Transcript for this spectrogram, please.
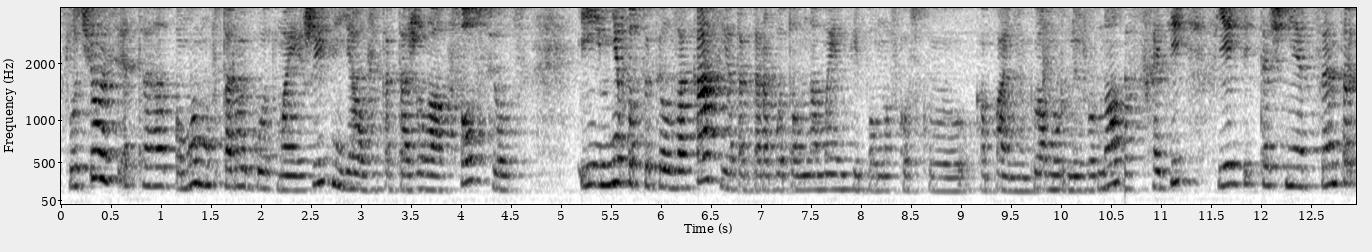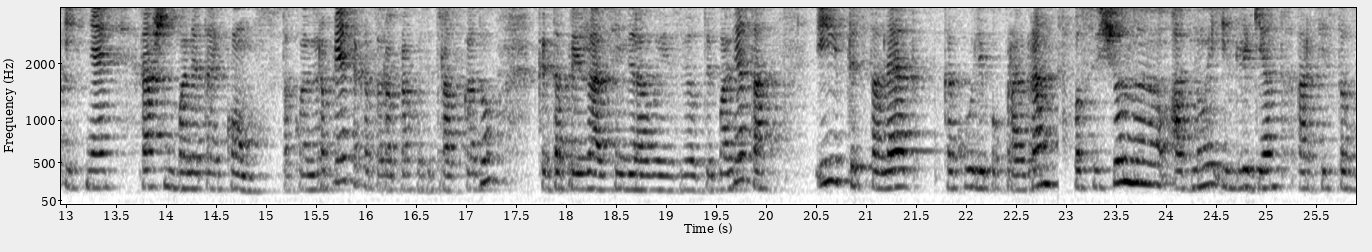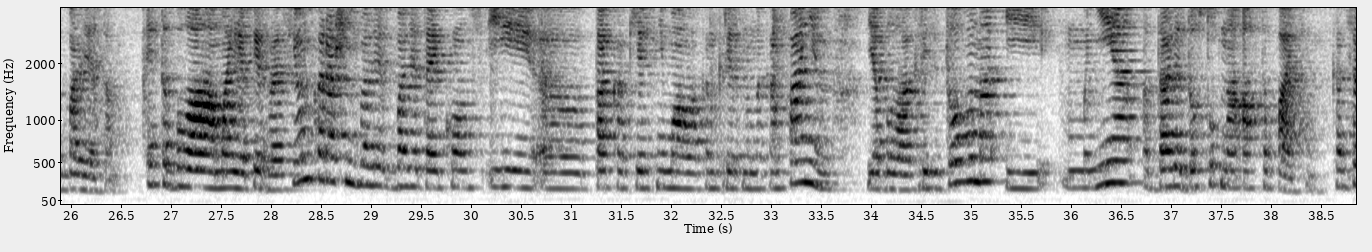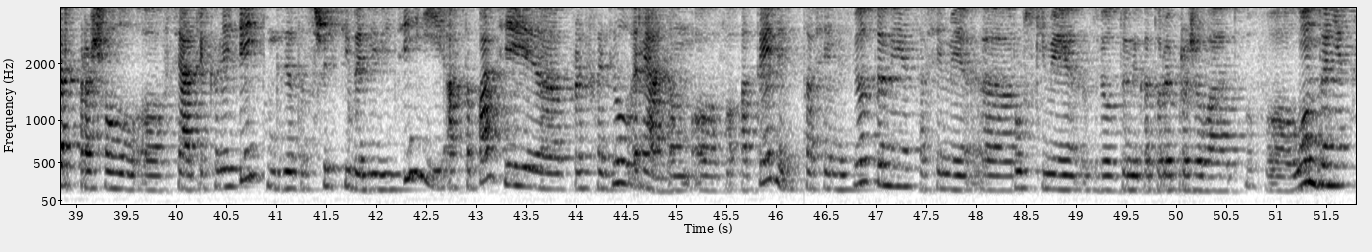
Случилось это, по-моему, второй год моей жизни. Я уже тогда жила в Soulsfields, и мне поступил заказ, я тогда работала на Main People, московскую компанию, гламурный журнал, сходить, съездить точнее в центр и снять Russian Ballet Icons, такое мероприятие, которое проходит раз в году, когда приезжают все мировые звезды балета и представляют какую-либо программу, посвященную одной из легенд артистов балета. Это была моя первая съемка Russian Ballet, Ballet Icons, и э, так как я снимала конкретно на компанию, я была аккредитована, и мне дали доступ на автопати. Концерт прошел э, в театре Колизей где-то с 6 до 9, и автопати э, происходил рядом э, в отеле со всеми звездами, со всеми русскими звездами, которые проживают в Лондоне.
